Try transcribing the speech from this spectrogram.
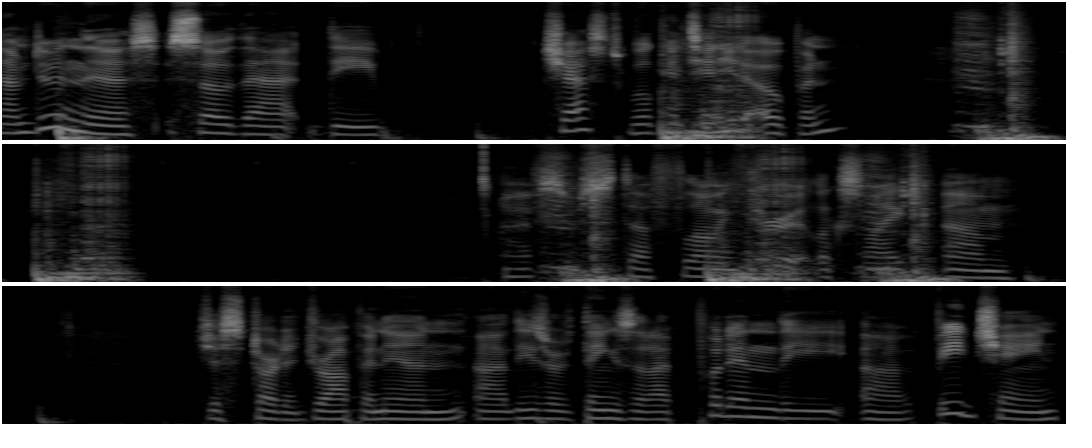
Now I'm doing this so that the chest will continue to open. I have some stuff flowing through, it looks like. Um, just started dropping in. Uh, these are things that I put in the uh, feed chain,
